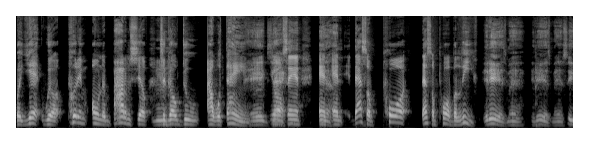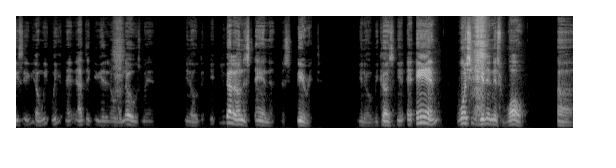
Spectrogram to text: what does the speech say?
but yet we'll put him on the bottom shelf to Mhm. go do our thing. Exactly. You know what I'm saying? And Yeah. and that's a poor that's a poor belief. It is, man. It is, man. See, see, you know, we, we I think you hit it on the nose, man. You know, you, you got to understand the, the spirit, you know, because and, and once you get in this walk, uh,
